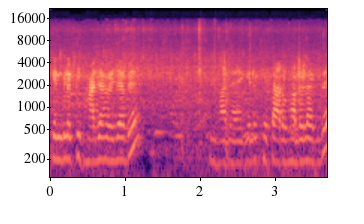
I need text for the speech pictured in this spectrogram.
চিকেনগুলো একটু ভাজা হয়ে যাবে। ভাজা হয়ে গেলে খেতে আরও ভালো লাগবে।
